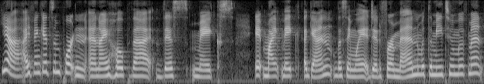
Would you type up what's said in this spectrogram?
Yeah, I think it's important, and I hope that this makes it might make again the same way it did for men with the Me Too movement.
